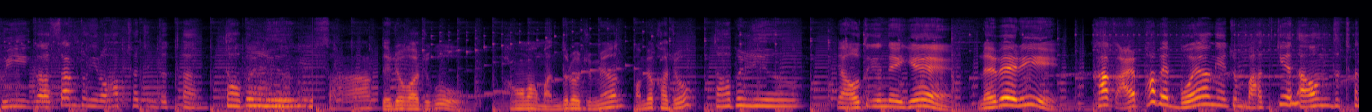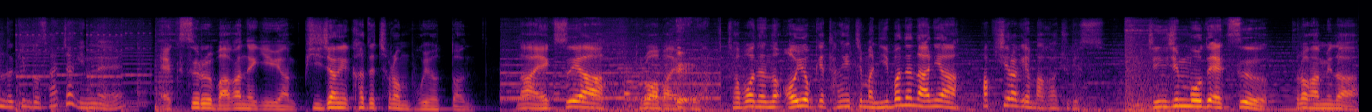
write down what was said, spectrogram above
V가 쌍둥이로 합쳐진 듯한 W. 싹 내려가지고 방어막 만들어주면 완벽하죠? W 야 어떻게 근데 이게 레벨이 각 알파벳 모양에 좀 맞게 나오는 듯한 느낌도 살짝 있네. X를 막아내기 위한 비장의 카드처럼 보였던. 나 X야. 들어와봐 F야 저번에는 어이없게 당했지만 이번엔 아니야. 확실하게 막아주겠어. 진심 모드 X. 들어갑니다.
